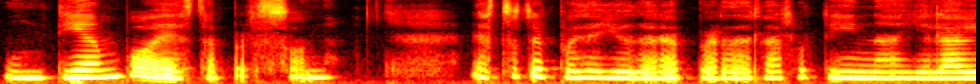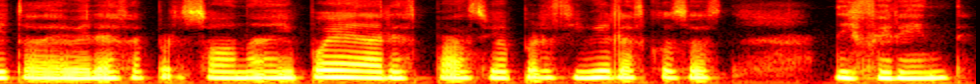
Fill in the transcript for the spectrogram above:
un tiempo a esta persona. Esto te puede ayudar a perder la rutina y el hábito de ver a esa persona y puede dar espacio a percibir las cosas diferente.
